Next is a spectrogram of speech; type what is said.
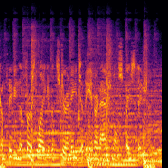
completing the first leg of its journey to the International Space Station.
